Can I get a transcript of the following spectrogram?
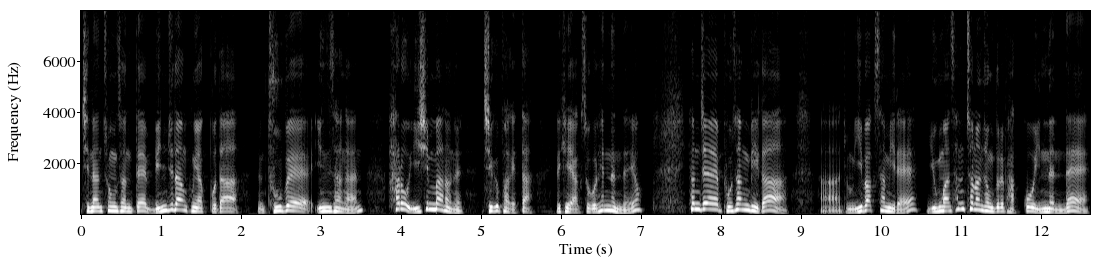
지난 총선 때 민주당 공약보다 두 배 인상한 하루 20만 원을 지급하겠다. 이렇게 약속을 했는데요. 현재 보상비가 아, 좀 2박 3일에 6만 3천 원 정도를 받고 있는데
